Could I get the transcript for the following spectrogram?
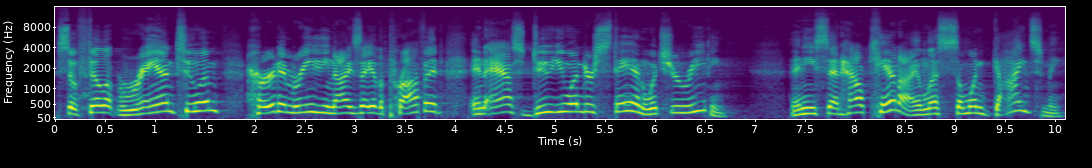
So Philip ran to him, heard him reading Isaiah the prophet, and asked, Do you understand what you're reading? And he said, How can I unless someone guides me?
